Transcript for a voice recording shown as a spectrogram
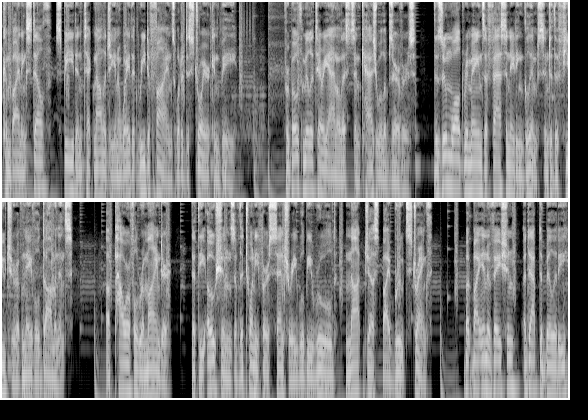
combining stealth, speed, and technology in a way that redefines what a destroyer can be. For both military analysts and casual observers, the Zumwalt remains a fascinating glimpse into the future of naval dominance. A powerful reminder that the oceans of the 21st century will be ruled not just by brute strength, but by innovation, adaptability,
